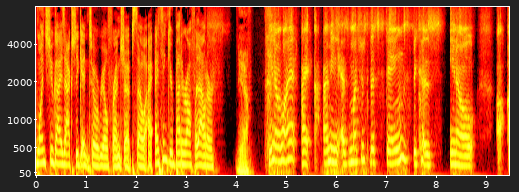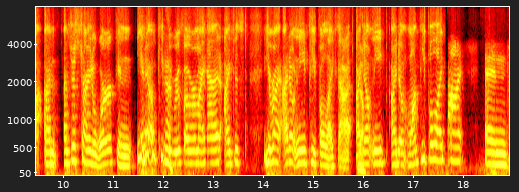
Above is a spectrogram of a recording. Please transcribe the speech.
once you guys actually get into a real friendship. So I, I think you're better off without her. Yeah. You know what? I I mean, as much as this stings, because you know, I, I'm I'm just trying to work and you know keep the roof over my head. I just, you're right. I don't need people like that. I don't need. I don't want people like that. And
